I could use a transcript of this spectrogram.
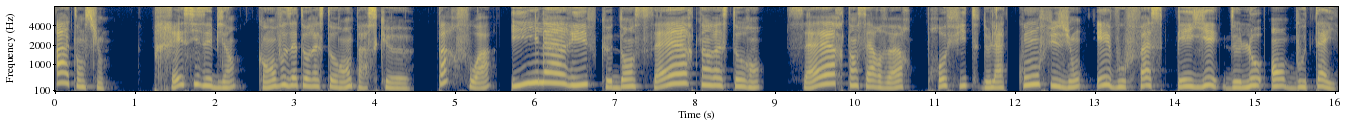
Attention, précisez bien quand vous êtes au restaurant parce que parfois, il arrive que dans certains restaurants, certains serveurs profitent de la confusion et vous fassent payer de l'eau en bouteille.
